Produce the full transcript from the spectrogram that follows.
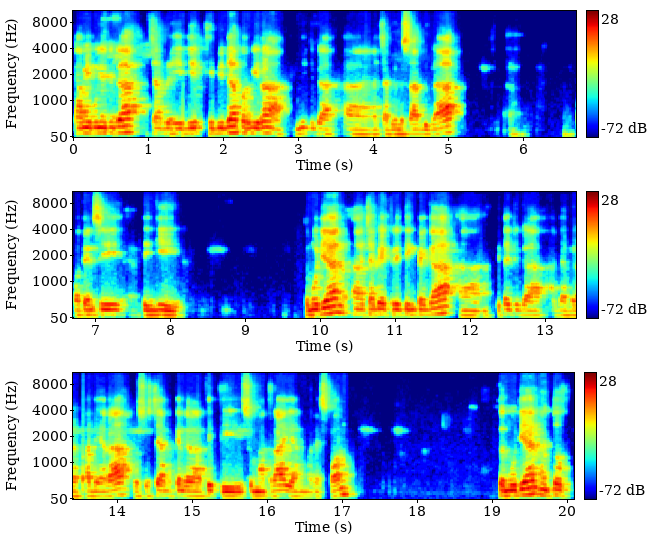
kami punya juga cabai hibrida perwira. Ini juga cabai besar juga, potensi tinggi. Kemudian uh, cabai keriting pega, uh, kita juga ada beberapa daerah, khususnya mungkin relatif di Sumatera yang merespon. Kemudian untuk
